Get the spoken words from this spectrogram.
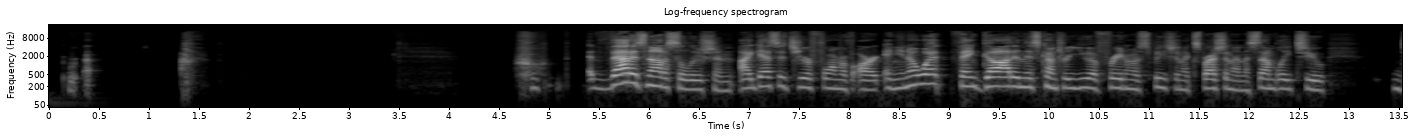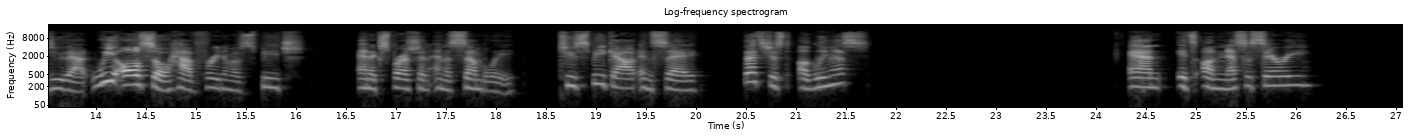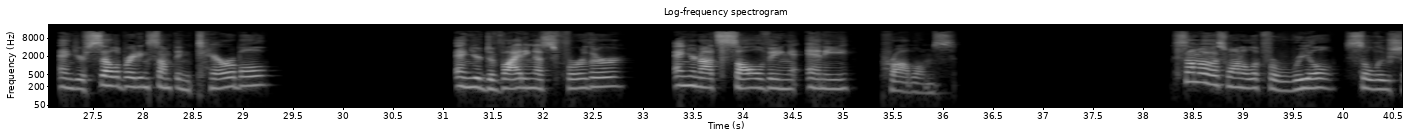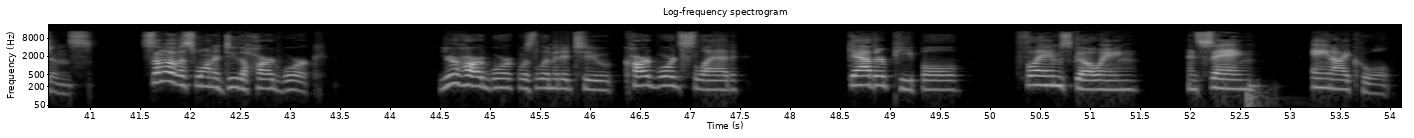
that is not a solution. I guess it's your form of art. And you know what? Thank God in this country you have freedom of speech and expression and assembly to do that. We also have freedom of speech and expression and assembly to speak out and say, that's just ugliness. And it's unnecessary. And you're celebrating something terrible. And you're dividing us further. And you're not solving any problems. Some of us want to look for real solutions. Some of us want to do the hard work. Your hard work was limited to cardboard sled, gather people, flames going, and saying, Ain't I cool?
